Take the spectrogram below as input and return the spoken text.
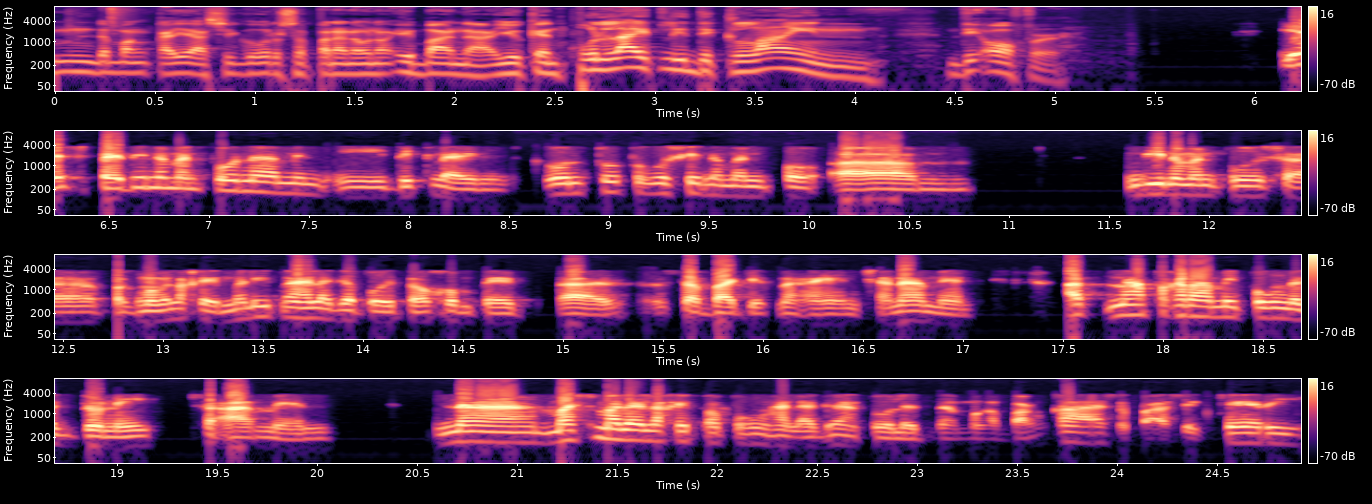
naman kaya siguro sa pananaw ng iba na you can politely decline the offer? Yes, pwede naman po namin i-decline. Kung tutuusin naman po, um, hindi naman po sa pagmamalaki, maliit na halaga po ito compared ah, sa budget ng ahensya namin. At napakarami pong nag-donate sa amin na mas malalaki pa pong halaga tulad ng mga bangka sa Pasig Ferry,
